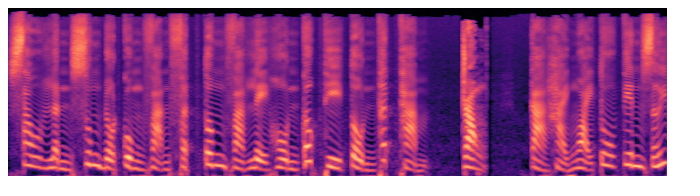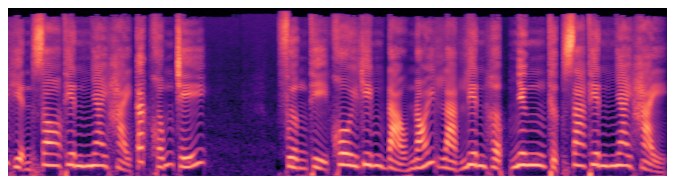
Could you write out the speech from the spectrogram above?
Sau lần xung đột cùng vạn Phật Tông và lệ hồn cốc thì tổn thất thảm, trọng. Cả hải ngoại tu tiên giới hiện do thiên nhai hải các khống chế. Phường thị khôi kim đảo nói là liên hợp nhưng thực ra thiên nhai hải.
